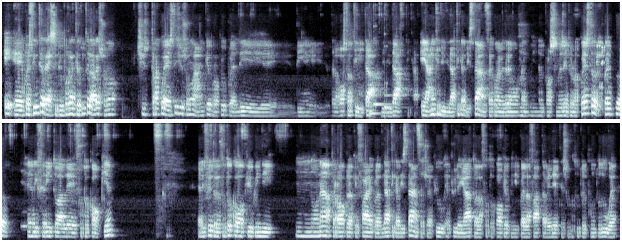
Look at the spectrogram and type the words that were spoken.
E eh, questi interessi più importanti da tutelare sono ci, tra questi ci sono anche proprio quelli di, della vostra attività di didattica e anche di didattica a distanza, come vedremo nel, nel prossimo esempio. Allora, questo, questo, è riferito alle fotocopie, è riferito alle fotocopie, quindi non ha proprio a che fare con la didattica a distanza, cioè più, è più legato alla fotocopia, quindi quella fatta, vedete, soprattutto il punto 2,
